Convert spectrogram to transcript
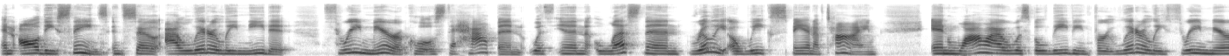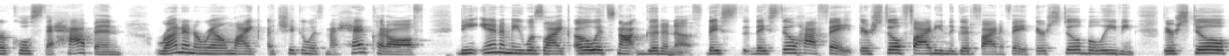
And all these things. And so I literally needed three miracles to happen within less than really a week's span of time. And while I was believing for literally three miracles to happen, running around like a chicken with my head cut off, the enemy was like, "Oh, it's not good enough." They they still have faith. They're still fighting the good fight of faith. They're still believing. They're still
